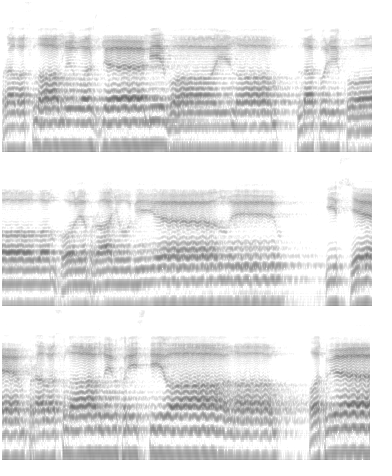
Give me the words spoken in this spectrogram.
православным вождем православным христианам ответ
